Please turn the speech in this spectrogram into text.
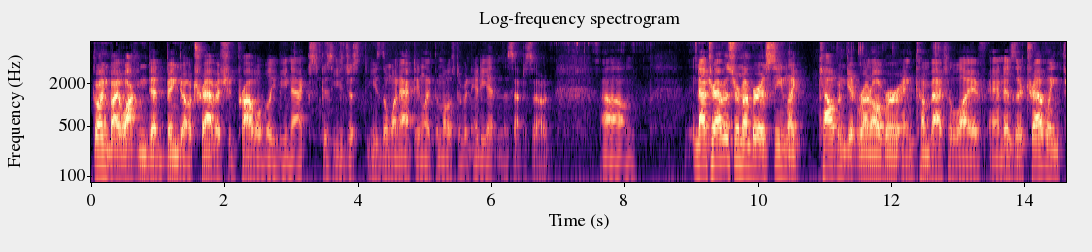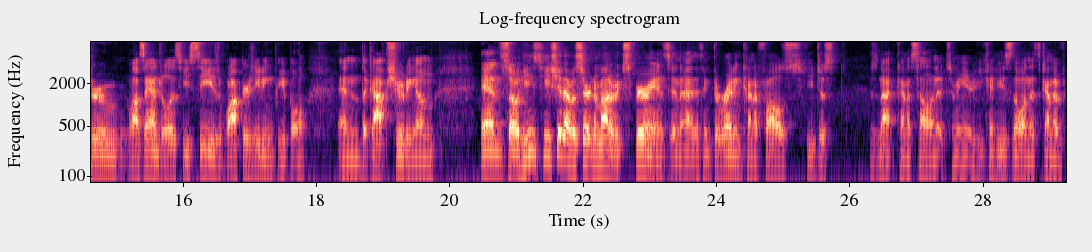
Going by Walking Dead bingo, Travis should probably be next because he's just he's the one acting like the most of an idiot in this episode. Um, now Travis, remember, has seen like Calvin get run over and come back to life, and as they're traveling through Los Angeles, he sees walkers eating people, and the cops shooting them, and so he's he should have a certain amount of experience, and I think the writing kind of falls. He just is not kind of selling it to me, or he he's the one that's kind of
